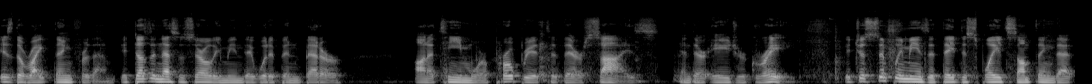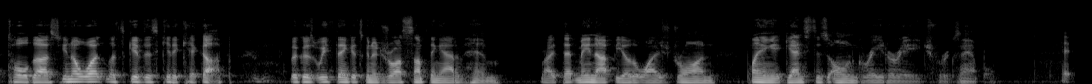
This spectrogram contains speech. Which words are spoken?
is the right thing for them. It doesn't necessarily mean they would have been better on a team more appropriate to their size and their age or grade. It just simply means that they displayed something that told us, you know what, let's give this kid a kick up because we think it's going to draw something out of him, right, that may not be otherwise drawn playing against his own grade or age, for example. It,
